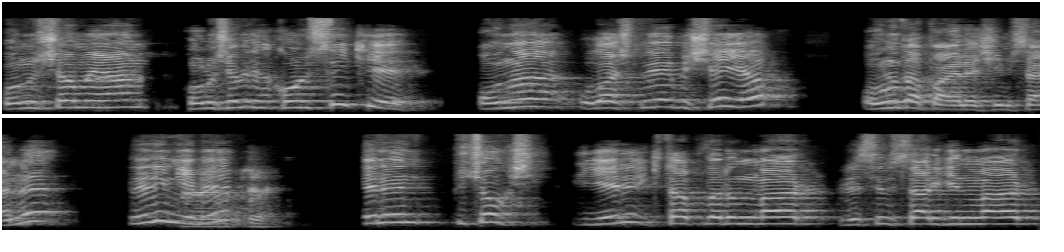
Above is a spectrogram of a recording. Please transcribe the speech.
Konuşamayan konuşabilir konuşsun ki ona ulaşmaya bir şey yap. Onu da paylaşayım seninle. Dediğim gibi Evet. senin birçok yeni kitapların var, resim sergin var,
